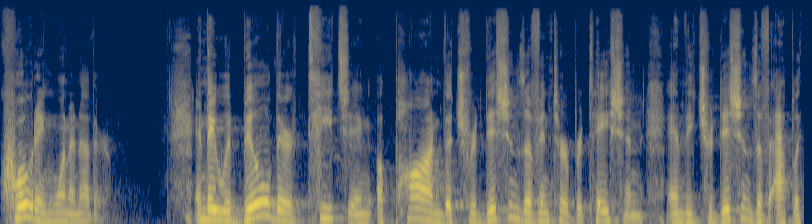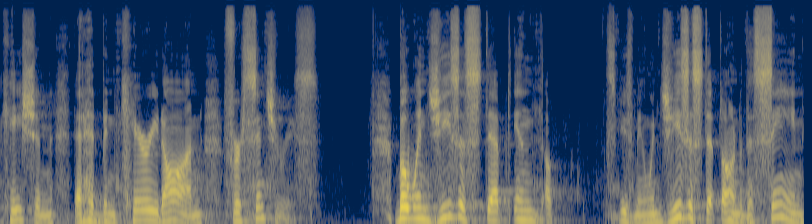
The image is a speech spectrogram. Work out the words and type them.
quoting one another. And they would build their teaching upon the traditions of interpretation and the traditions of application that had been carried on for centuries. But when Jesus stepped in, excuse me, when Jesus stepped onto the scene,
